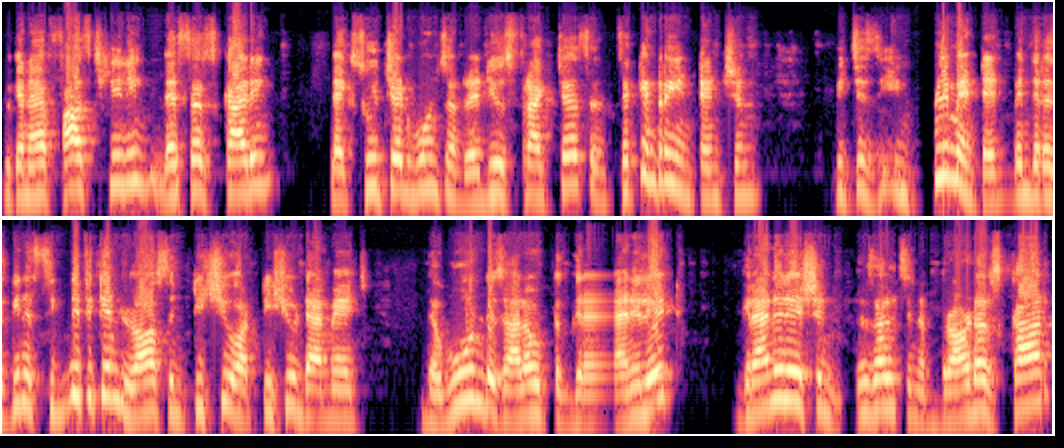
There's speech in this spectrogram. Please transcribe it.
You can have fast healing, lesser scarring, like sutured wounds and reduced fractures. And secondary intention, which is implemented when there has been a significant loss in tissue or tissue damage, the wound is allowed to granulate. Granulation results in a broader scar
